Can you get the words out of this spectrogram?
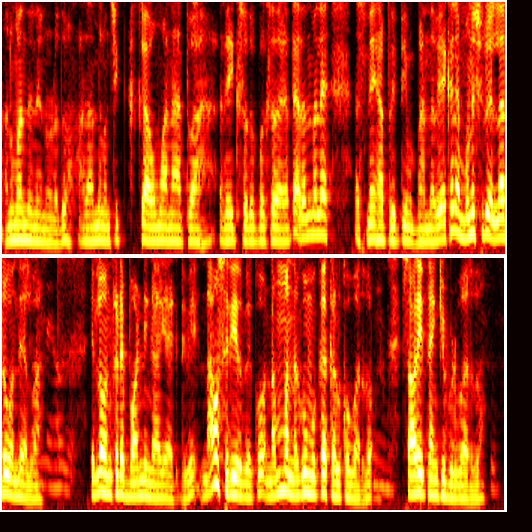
ಅನುಮಾನದಿಂದ ನೋಡೋದು. ಅದಾದಮೇಲೆ ಒಂದು ಚಿಕ್ಕ ಅವಮಾನ ಅಥವಾ ರೇಗಿಸೋದು ಬಗ್ಸೋದಾಗತ್ತೆ ಅದಾದಮೇಲೆ ಸ್ನೇಹ ಪ್ರೀತಿ ಬಾಂಧವ್ಯ ಯಾಕಂದರೆ ಮನುಷ್ಯರು ಎಲ್ಲರೂ ಒಂದೇ ಅಲ್ವಾ? ಎಲ್ಲೋ ಒಂದು ಕಡೆ ಬಾಂಡಿಂಗ್ ಆಗೇ ಆಗ್ತೀವಿ. ನಾವು ಸರಿ ಇರಬೇಕು. ನಮ್ಮ ನಗು ಮುಖ ಕಳ್ಕೊಬಾರ್ದು. ಸಾರಿ ಥ್ಯಾಂಕ್ ಯು ಬಿಡಬಾರ್ದು.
